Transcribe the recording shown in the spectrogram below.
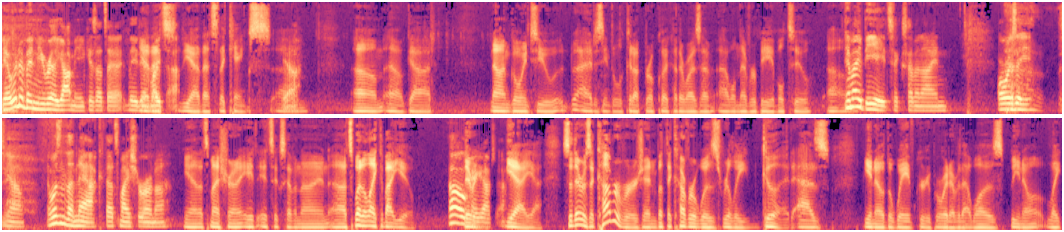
yeah, it wouldn't have been you really got me because that's a they didn't write that's that. yeah, that's the Kinks. Yeah. Um, um, oh God. Now I'm going to. I just need to look it up real quick. Otherwise, I, I will never be able to. Um, It might be eight six seven nine, or was it? Yeah, it wasn't the knack. That's my Sharona. Yeah, that's my Sharona eight eight six seven nine. Uh, it's what I like about you. Oh, okay, go. gotcha. Yeah, yeah. So there was a cover version, but the cover was really good, as you know, the Wave Group or whatever that was. You know, like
